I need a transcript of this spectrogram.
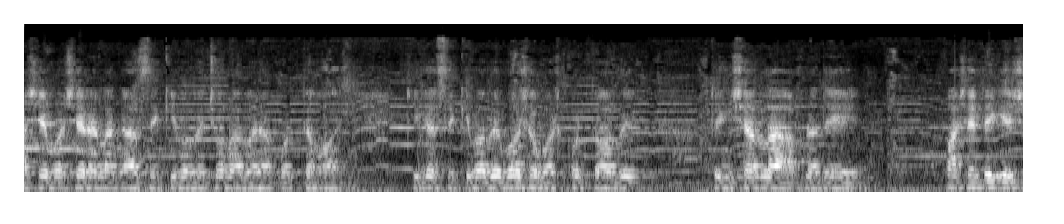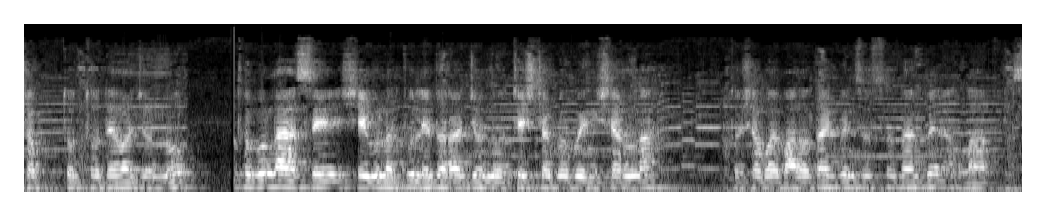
আশেপাশের এলাকা আছে, কীভাবে চলাফেরা করতে হয়, ঠিক আছে, কীভাবে বসবাস করতে হবে তো ইনশাল্লাহ আপনাদের পাশে থেকে সব তথ্য দেওয়ার জন্য তথ্যগুলো আছে সেগুলো তুলে ধরার জন্য চেষ্টা করব ইনশাল্লাহ তো সবাই ভালো থাকবেন, সুস্থ থাকবেন। আল্লাহ হাফিজ।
